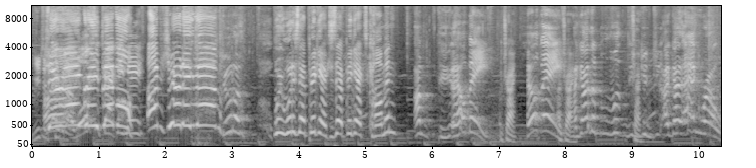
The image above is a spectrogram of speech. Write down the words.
You just. They're a wolf angry, attacking I'm shooting them! Shoot them! Wait, what is that big X? Is that big X common? I'm. Help me. I'm trying. Help me. I'm trying. I got the. Trying. I got aggro.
